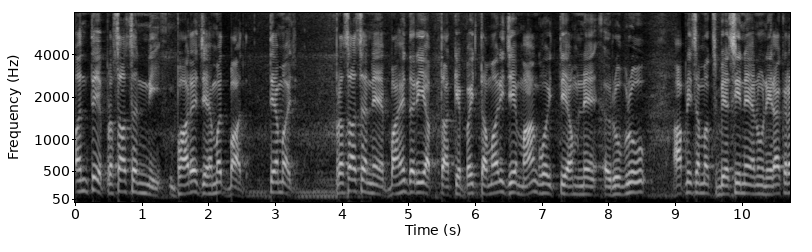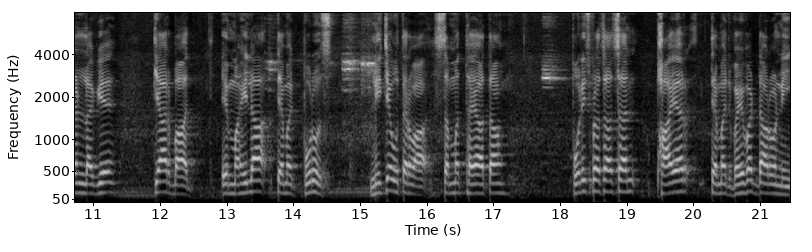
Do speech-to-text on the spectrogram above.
અંતે પ્રશાસનની ભારે જહેમત બાદ તેમજ પ્રશાસને બાંહેધરી આપતા કે ભાઈ તમારી જે માંગ હોય તે અમને રૂબરૂ આપણી સમક્ષ બેસીને એનું નિરાકરણ લાવીએ. ત્યારબાદ એ મહિલા તેમજ પુરુષ નીચે ઉતરવા સંમત થયા હતા. પોલીસ પ્રશાસન, ફાયર તેમજ વહીવટદારોની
